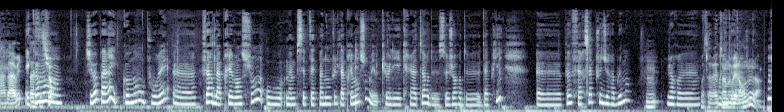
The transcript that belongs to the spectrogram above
Ah bah oui, Et ça sûr. comment tu vois pareil, comment on pourrait euh, faire de la prévention ou même c'est peut-être pas non plus de la prévention, mais que les créateurs de ce genre d'appli euh, peuvent faire ça plus durablement. Mhm. Genre euh, ça va être un nouvel enjeu là.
